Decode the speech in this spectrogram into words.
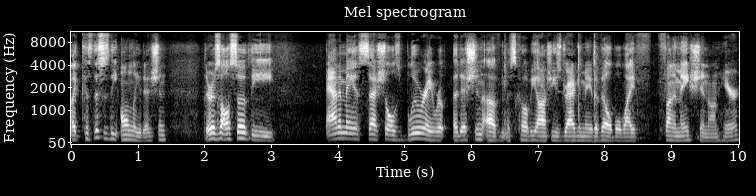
like because this is the only edition. There is also the Anime Essentials Blu-ray edition of Miss Kobayashi's Dragon Maid available by Funimation on here.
